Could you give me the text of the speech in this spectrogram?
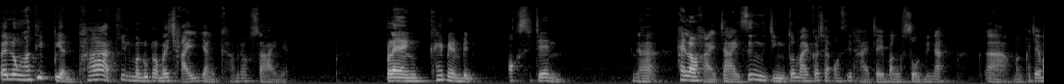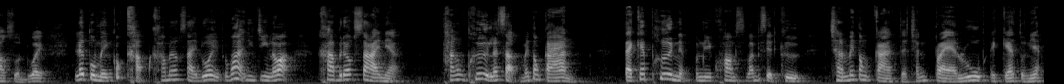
ป็นโรงงานที่เปลี่ยนธาตุที่มนุษย์เราไม่ใช้อย่างคาร์บอนไดออกไซด์เนี่ยแปลงให้เป็นเป็นออกซิเจนนะฮะให้เราหายใจซึ่งจริงๆต้นไม้ก็ใช้ออกซิเจนหายใจบางส่วนด้วยนะ อ่ามันก็ใช้บางส่วนด้วย และตัวมันก็ขับคาร์บอนไดออกไซด์ด้วยเพราะว่าจริงๆแล้วอะคาร์บอนไดออกไซด์เนี่ยทั้งพืชและสัตว์ไม่ต้องการ แต่แค่พืชเนี่ยมันมีความสามารถพิเศษคือ ฉันไม่ต้องการแต่ฉันแปรรูปไอ้แก๊สตัวเนี้ย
